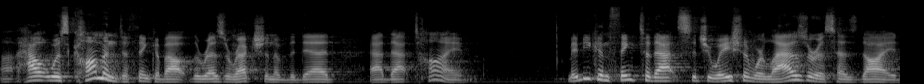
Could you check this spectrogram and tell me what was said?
Uh, how it was common to think about the resurrection of the dead at that time. Maybe you can think to that situation where Lazarus has died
